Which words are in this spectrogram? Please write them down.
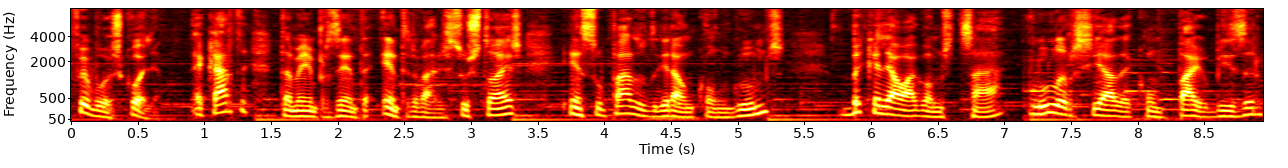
foi boa escolha. A carta também apresenta, entre várias sugestões, ensopado de grão com legumes, bacalhau à gomes de sá, lula recheada com paio bízaro,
